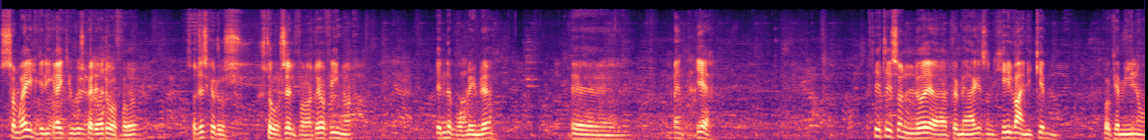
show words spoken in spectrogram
som regel kan de ikke rigtig huske, hvad det er, du har fået. Så det skal du stå selv for, det var fint nok. Intet problem der. Øh, men ja, det, det er sådan noget, jeg har bemærket sådan hele vejen igennem på Camino.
